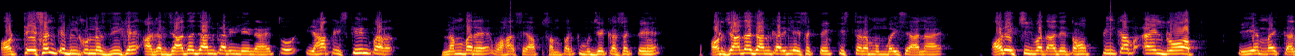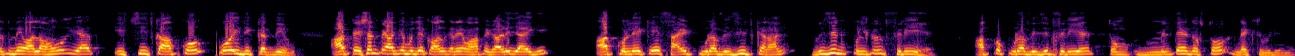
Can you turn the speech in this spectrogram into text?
और स्टेशन के बिल्कुल नज़दीक है। अगर ज़्यादा जानकारी लेना है तो यहाँ पे स्क्रीन पर नंबर है, वहाँ से आप संपर्क मुझे कर सकते हैं और ज़्यादा जानकारी ले सकते हैं किस तरह मुंबई से आना है। और एक चीज़ बता देता हूँ पिकअप एंड ड्रॉप ये मैं करने वाला हूँ या इस चीज़ का आपको कोई दिक्कत नहीं हो। आप स्टेशन पे आके मुझे कॉल करें, वहाँ पे गाड़ी जाएगी। आपको लेके साइट पूरा विज़िट करा विज़िट बिल्कुल फ्री है। आपको पूरा विज़िट फ्री है तो मिलते हैं दोस्तों नेक्स्ट वीडियो में।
